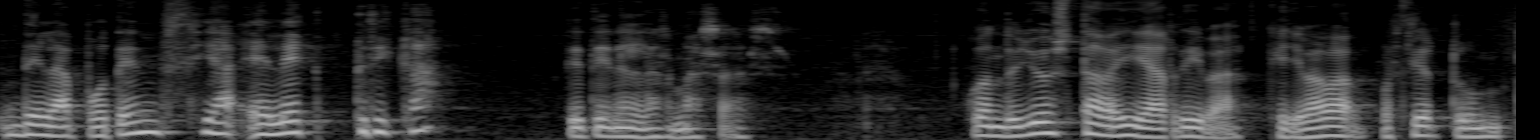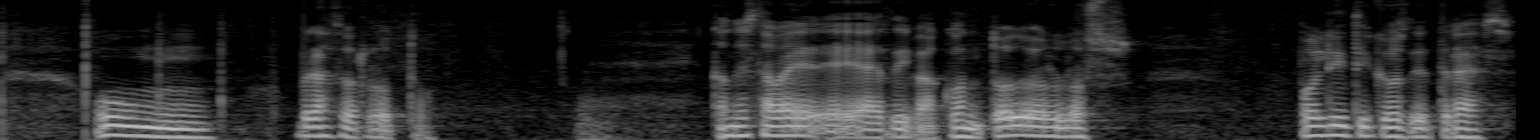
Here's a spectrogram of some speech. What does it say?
de la potencia eléctrica que tienen las masas. Cuando yo estaba ahí arriba, que llevaba, por cierto, un, brazo roto, cuando estaba arriba con todos los políticos detrás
